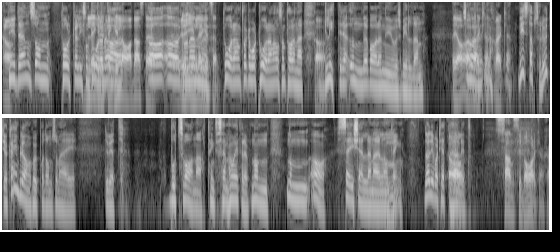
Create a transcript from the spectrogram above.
Ja. Det är ju den som torkar liksom Lägger ut tårarna. det i ö- gladaste ja, ögonen, inlägget sen. Tårarna, torkar bort tårarna och sen tar den här Ja. glittriga underbara nyårsbilden. Ja, Så, verkligen, ja. verkligen. Visst, absolut. Jag kan ju bli avundsjuk på de som är i, du vet, Botswana, tänkte jag säga, men vad heter det? Någon, någon ja, Seychellerna eller någonting. Mm. Det hade ju varit jättehärligt. Zanzibar kanske.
